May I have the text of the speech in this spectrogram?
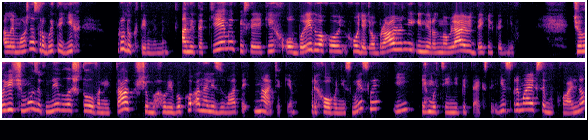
але можна зробити їх продуктивними, а не такими, після яких обидва хо- ходять ображені і не розмовляють декілька днів. Чоловічий мозок не влаштований так, щоб глибоко аналізувати натяки, приховані смисли і емоційні підтексти. Він сприймає все буквально.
